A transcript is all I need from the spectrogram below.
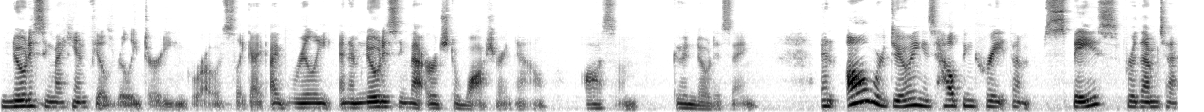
I'm noticing my hand feels really dirty and gross. Like I, I really, and I'm noticing that urge to wash right now. Awesome. Good noticing. And all we're doing is helping create them space for them to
